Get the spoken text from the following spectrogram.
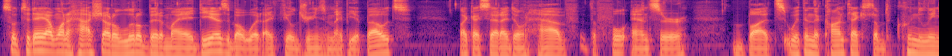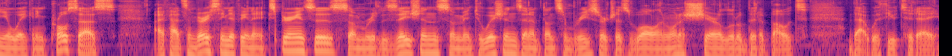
So, today I want to hash out a little bit of my ideas about what I feel dreams might be about. Like I said, I don't have the full answer, but within the context of the Kundalini awakening process, I've had some very significant experiences, some realizations, some intuitions, and I've done some research as well. And I want to share a little bit about that with you today.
